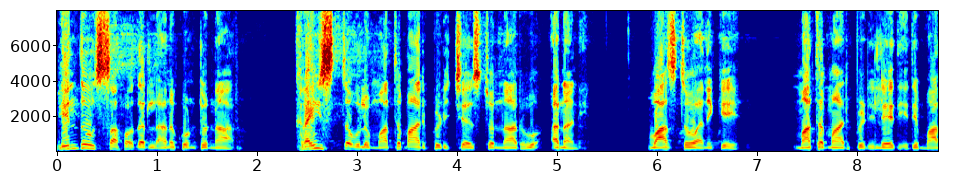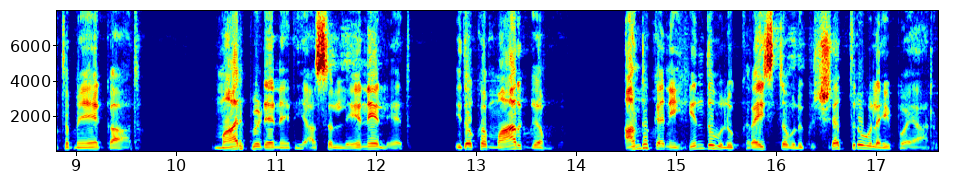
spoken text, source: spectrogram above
హిందూ సహోదరులు అనుకుంటున్నారు క్రైస్తవులు మత మార్పిడి చేస్తున్నారు అనని. వాస్తవానికి మత మార్పిడి లేదు. ఇది మతమే కాదు. మార్పిడి అనేది అసలు లేనే లేదు. ఇదొక మార్గం. అందుకని హిందువులు క్రైస్తవులకు శత్రువులైపోయారు.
